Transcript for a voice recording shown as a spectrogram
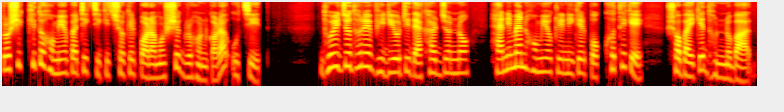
প্রশিক্ষিত হোমিওপ্যাথিক চিকিৎসকের পরামর্শে গ্রহণ করা উচিত। ধৈর্য ধরে ভিডিওটি দেখার জন্য হ্যানিম্যান হোমিও ক্লিনিকের পক্ষ থেকে সবাইকে ধন্যবাদ।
